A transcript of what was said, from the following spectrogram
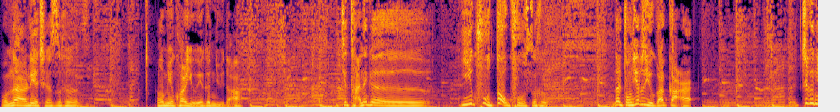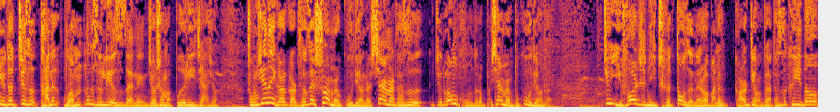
我们那儿练车时候，我们一块儿有一个女的啊，就她那个衣裤倒裤时候，那中间不是有个杆儿？这个女的就是她那个我们那个时候练是在那个叫什么玻璃驾校，中间那根杆儿它在上面固定着，下面它是就镂空的了，下面不固定的，就以防止你车倒在那然后把那个杆儿顶断，它是可以能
